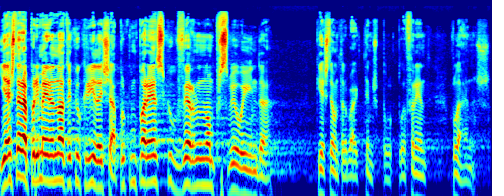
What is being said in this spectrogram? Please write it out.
E esta era a primeira nota que eu queria deixar, porque me parece que o Governo não percebeu ainda que este é um trabalho que temos pela frente, planos.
